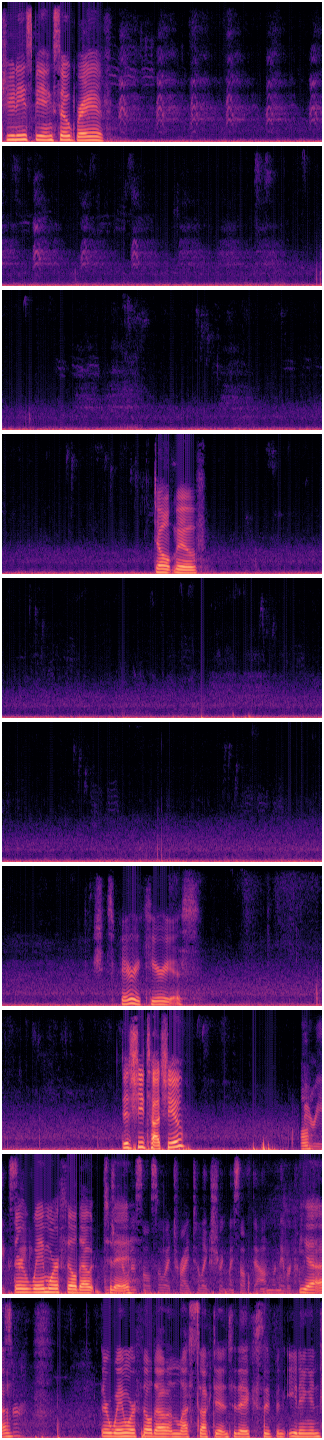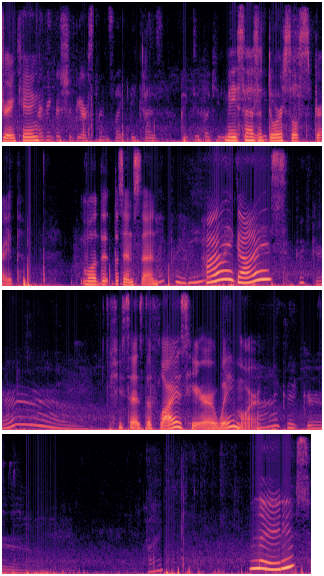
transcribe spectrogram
Junie's being so brave. Don't move. She's very curious. Did she touch you? Very. They're way more filled out Did you today. also I tried to like shrink myself down when they were coming Yeah. closer? They're way more filled out and less sucked in today because they've been eating and I drinking. think this should be our sprints, like because I did like you. Mesa the has a dorsal stripe. Well, th- th- since then. Hi, pretty. Hi, guys. Good girl. She says the flies here are way more. Hi, good girl. Hi. Ladies.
